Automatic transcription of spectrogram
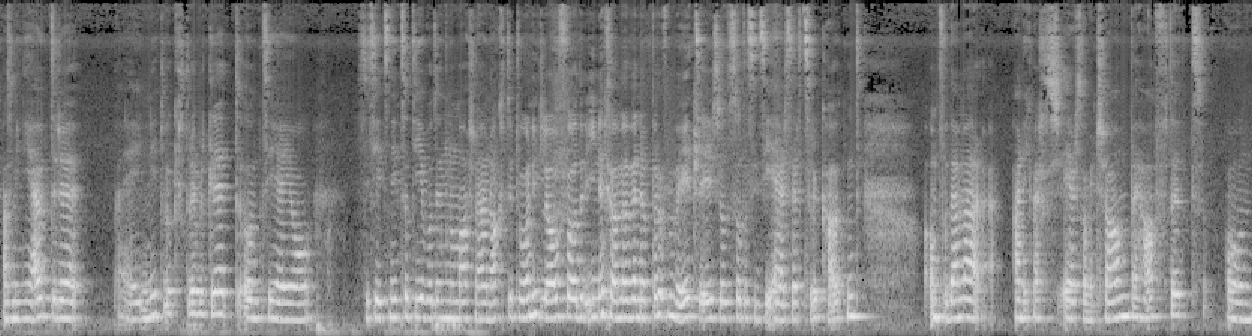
Also meine Eltern haben nicht wirklich darüber geredet und sie haben ja sie sind jetzt nicht so die, die dann nochmal schnell nackt durch die Wohnung laufen oder reinkommen, wenn jemand auf dem WC ist oder so, da sind sie eher sehr zurückhaltend. Und von dem her habe ich gemerkt, es ist eher so mit Scham behaftet und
